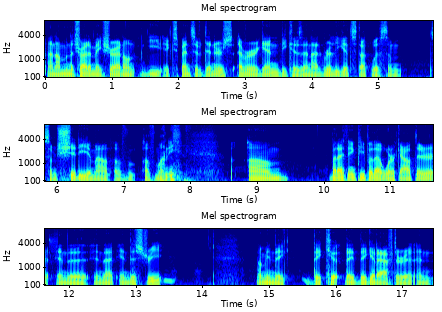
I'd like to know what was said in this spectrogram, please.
and I'm gonna try to make sure I don't eat expensive dinners ever again because then I'd really get stuck with some some shitty amount of of money. um, but I think people that work out there in the in that industry I mean they they they they get after it and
